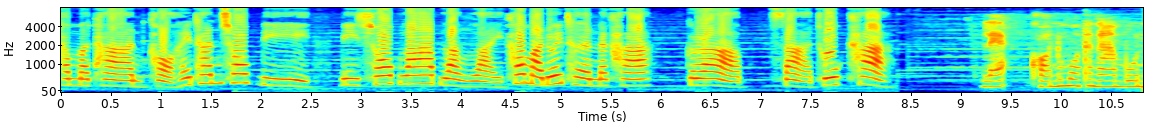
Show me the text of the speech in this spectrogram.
ธรรมทาน ขอให้ท่านโชคดี มีโชคลาภหลั่งไหลเข้ามาด้วยเทินนะคะ กราบ สาธุค่ะ และขออนุโมทนาบุญ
